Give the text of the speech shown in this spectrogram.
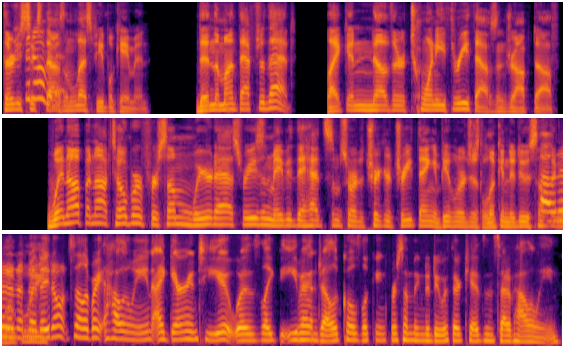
36,000 less people came in. Then the month after that, like another 23,000 dropped off. Went up in October for some weird ass reason. Maybe they had some sort of trick or treat thing and people are just looking to do Oh something no, no, no, no! They don't celebrate Halloween. I guarantee you it was like the evangelicals looking for something to do with their kids instead of Halloween.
